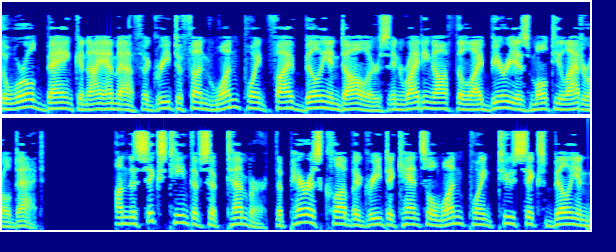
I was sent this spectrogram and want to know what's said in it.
the World Bank and IMF agreed to fund $1.5 billion in writing off the Liberia's multilateral debt. On 16 September, the Paris Club agreed to cancel $1.26 billion,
